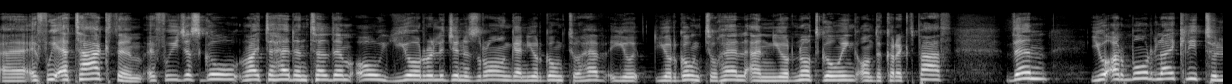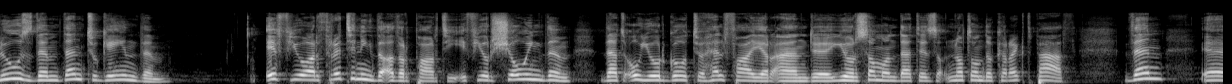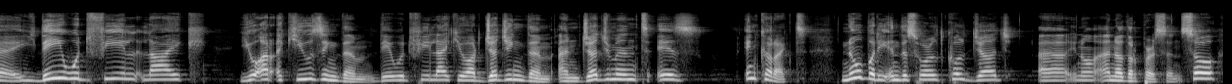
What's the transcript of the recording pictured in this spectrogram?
uh, if we attack them, if we just go right ahead and tell them, "Oh, your religion is wrong, and you're going to have you you're going to hell, and you're not going on the correct path," then you are more likely to lose them than to gain them. If you are threatening the other party, if you're showing them that oh you're go to hellfire and uh, you're someone that is not on the correct path, then uh, they would feel like you are accusing them. They would feel like you are judging them, and judgment is incorrect. Nobody in this world could judge, uh, you know, another person. So,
